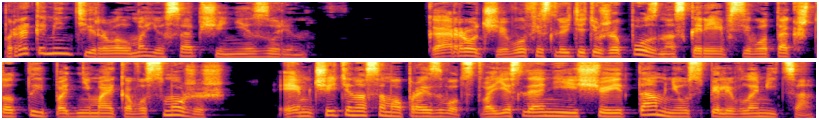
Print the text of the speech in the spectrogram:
Прокомментировал мое сообщение Зорин. «Короче, в офис лететь уже поздно, скорее всего, так что ты поднимай кого сможешь и мчите на само производство. Если они еще и там не успели вломиться,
